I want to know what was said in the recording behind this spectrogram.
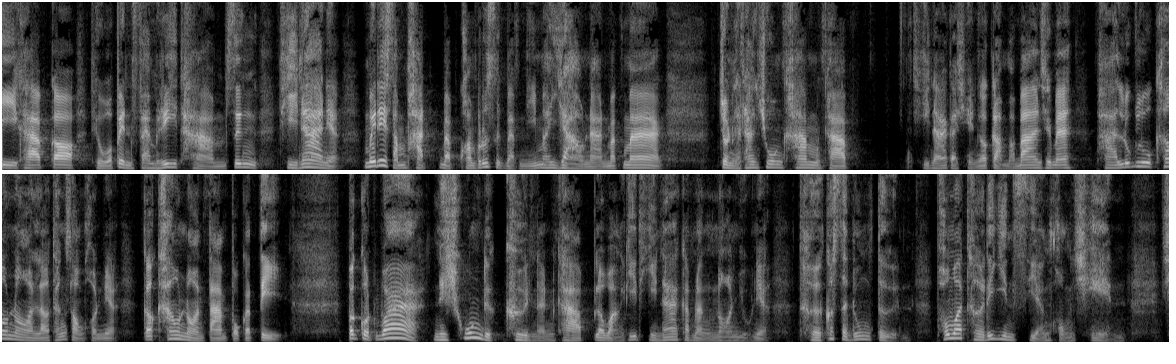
ดีครับ ก็ถือว่าเป็น Family Time ซึ่งทีน่าเนี่ยไม่ได้สัมผัสแบบความรู้สึกแบบนี้มายาวนานมากๆ จนกระทั่งช่วงค่ำครับ ทีน่ากับเชนก็กลับมาบ้านใช่ไหมพาลูกๆเข้านอนแล้วทั้งสองคนเนี่ยก็เข้านอนตามปกติ ปรากฏว่าในช่วงดึกคืนนั้นครับ ระหว่างที่ทีน่ากำลังนอนอยู่เนี่ย เธอก็สะดุ้งตื่น เพราะว่าเธอได้ยินเสียงของเชน เช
